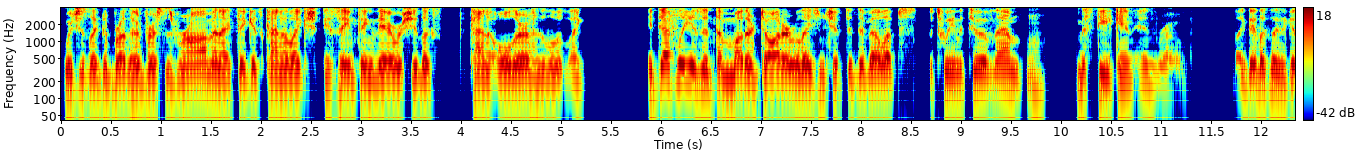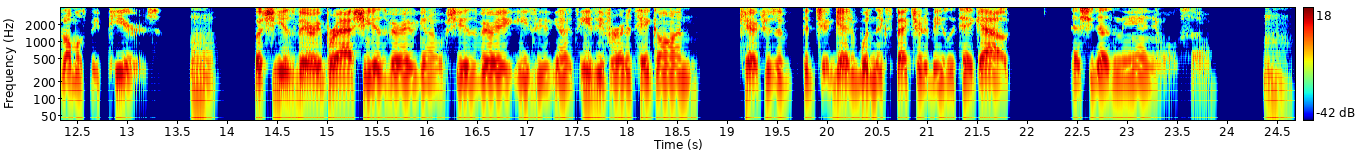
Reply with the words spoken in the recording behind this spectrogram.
which is like the Brotherhood versus Rom, and I think it's kind of like the same thing there where she looks kind of older, has a little bit like. It definitely isn't the mother daughter relationship that develops between the two of them, Mhm. Mystique and, and Rogue. Like they look like they could almost be peers. Mhm. but she is very brash. She is very, you know, she is very easy. You know, it's easy for her to take on characters of that again wouldn't expect her to be easily take out as she does in the annual. So Mhm.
